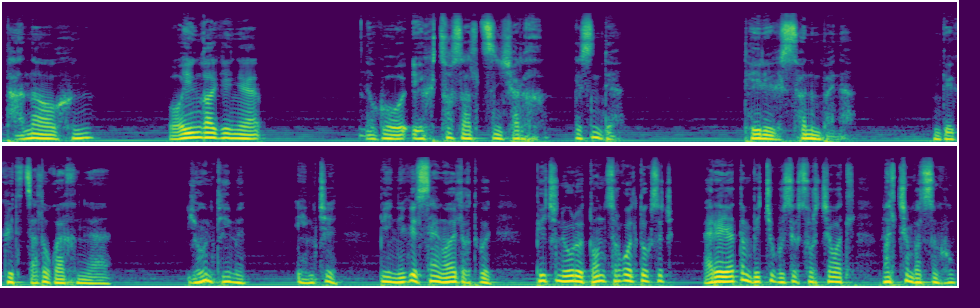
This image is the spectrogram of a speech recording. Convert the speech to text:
танаа охин уянгагийн нөгөө их цус алдсан шарах гэсэндэ тэр их сонирн байна. Ингээд залуу гайхан юун тийм эмчээ би нэг л сайн ойлгодгүй би ч нөөрэ дунд сургуульд өгсөж арай ядан бичиг үсэг сурч яваад л малчин болсон хүн.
